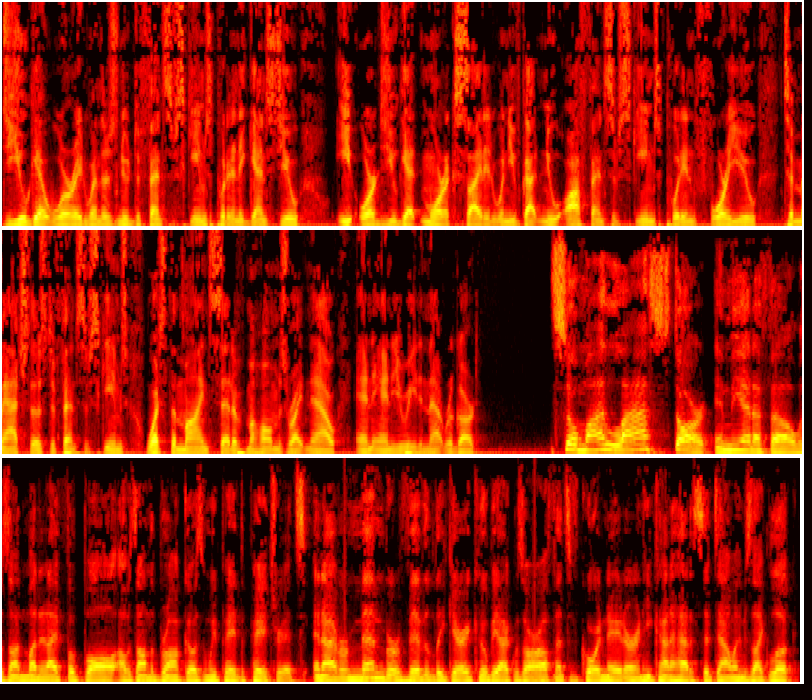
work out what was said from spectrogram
do you get worried when there's new defensive schemes put in against you? E- Or do you get more excited when you've got new offensive schemes put in for you to match those defensive schemes? What's the mindset of Mahomes right now and Andy Reid in that regard? So my last start in the NFL was on Monday Night Football. I was on the Broncos and we paid the Patriots. And I remember vividly Gary Kubiak was our offensive coordinator and he kind of had to sit down with me. He was like, look,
